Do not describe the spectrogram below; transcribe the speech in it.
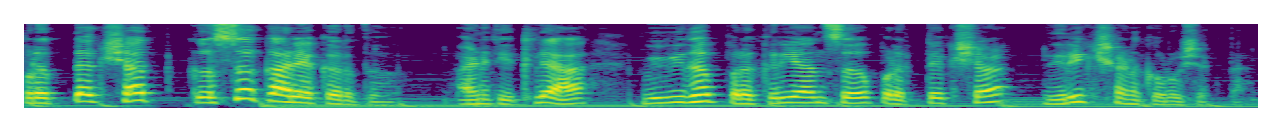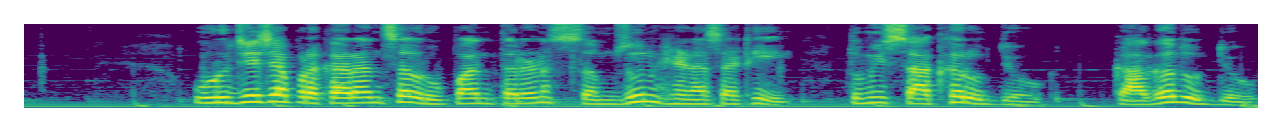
प्रत्यक्षात कसं कार्य करतं आणि तिथल्या विविध प्रक्रियांचं प्रत्यक्ष निरीक्षण करू शकता. ऊर्जेच्या प्रकारांचं रूपांतरण समजून घेण्यासाठी तुम्ही साखर उद्योग कागद उद्योग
